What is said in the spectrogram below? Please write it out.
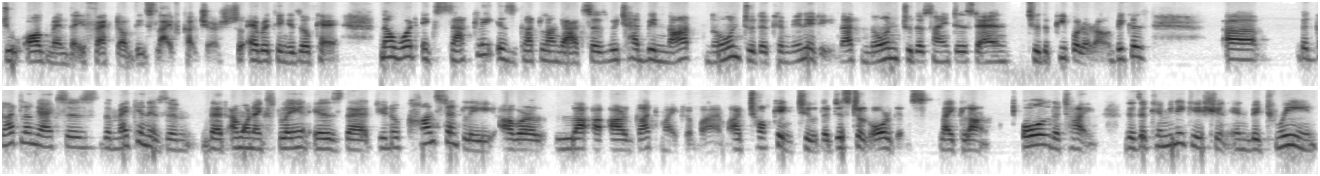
do augment the effect of these live cultures. So everything is okay. Now, what exactly is gut lung axis, which had been not known to the community, not known to the scientists and to the people around? Because uh, the gut lung axis, the mechanism that I want to explain is that, you know, constantly our, our gut microbiome are talking to the distal organs like lung all the time. There's a communication in between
